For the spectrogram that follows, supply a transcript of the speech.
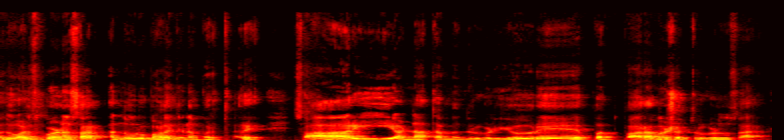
ಅದು ಅಳಿಸ್ಬೋಣ ಸಾರ್ ಅನ್ನೋರು ಬಹಳ ಜನ ಬರ್ತಾರೆ. ಸಾರ್ ಈ ಅಣ್ಣ ತಮ್ಮಂದ್ರುಗಳು, ಇವರೇ ಪತ್ ಪರಮ ಶತ್ರುಗಳು ಸಾರ್.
